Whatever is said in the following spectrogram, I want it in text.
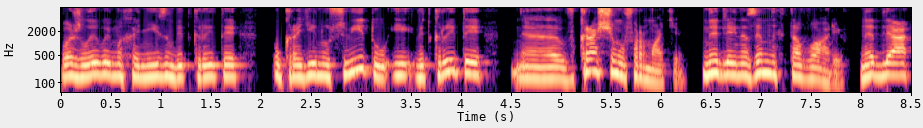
важливий механізм відкрити Україну світу і відкрити в кращому форматі, не для іноземних товарів, не для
